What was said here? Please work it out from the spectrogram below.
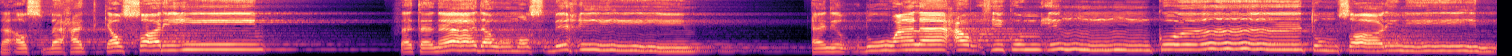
فأصبحت كالصريم. فتنادوا مصبحين. أن اغدوا على حرثكم إن كنتم صارمين.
